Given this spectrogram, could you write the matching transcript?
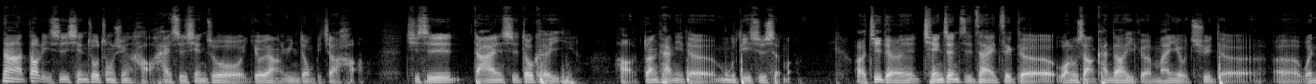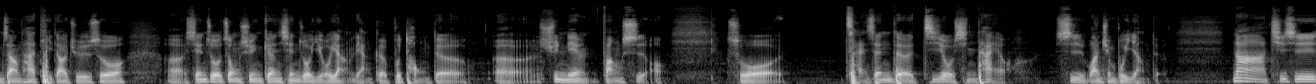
那到底是先做重训好，还是先做有氧运动比较好？其实答案是都可以，好，端看你的目的是什么。啊，记得前一阵子在这个网络上看到一个蛮有趣的呃文章，他提到就是说，呃，先做重训跟先做有氧两个不同的呃训练方式哦，所产生的肌肉形态哦是完全不一样的。那其实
